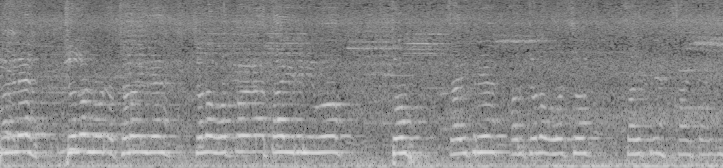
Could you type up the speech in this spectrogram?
ಮಗಳೇ, ಚಲೋ ನೋಡು, ಚಲೋ ಇದೆ. ಚಲೋ ಓದ್ಕೊಳ್ತಾ ಇರಿ ನೀವು. ಚೋ, ಸಾವಿತ್ರಿ ಅವ್ರು ಚಲೋ ಓದಿಸು. ಸಾವಿತ್ರಿ, ಸಾಯ್ತಾ ಇರಿ.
